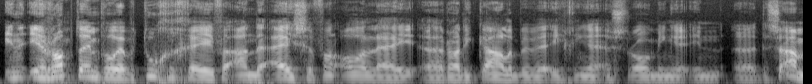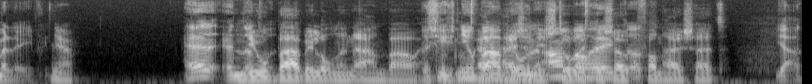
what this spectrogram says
in, in rap tempo hebben toegegeven aan de eisen van allerlei uh, radicale bewegingen en stromingen in uh, de samenleving. Ja. Hè, en Nieuw Babylon in aanbouw. Precies, Nieuw Babylon in aanbouw heet ook dat. van huis uit. Ja,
